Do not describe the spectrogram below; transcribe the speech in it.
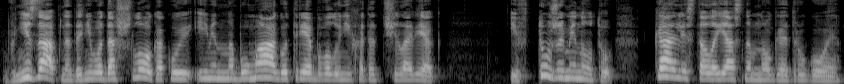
Внезапно до него дошло, какую именно бумагу требовал у них этот человек. И в ту же минуту Калли стало ясно многое другое.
